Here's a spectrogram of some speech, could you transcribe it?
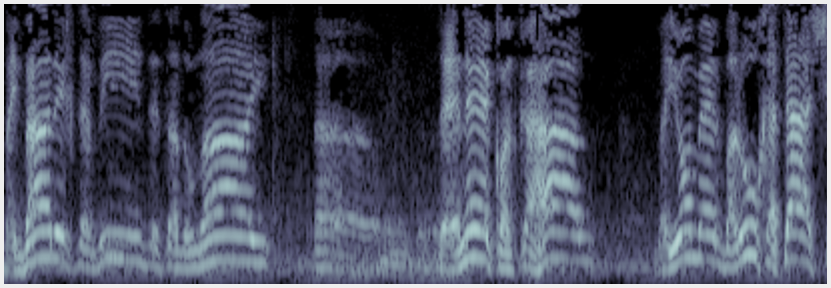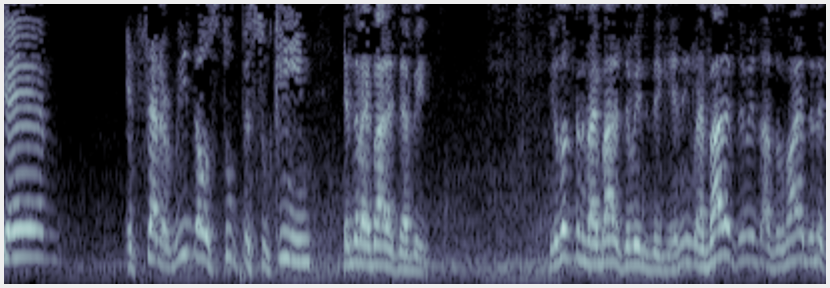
Vaybarich David et Adonai Leenei כל קהל, ויאמר baruch ata השם, etc. Read those two pesukim in the Vaybarich David. If you look in the Vaybarich David in the beginning, Vaybarich David Adonai, then it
